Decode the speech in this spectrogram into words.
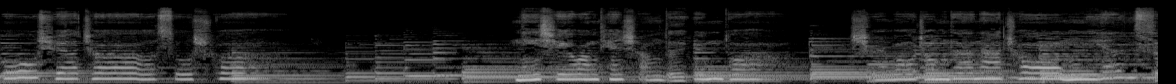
不学着诉说？你希望天上的云朵是梦中的那种颜色。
